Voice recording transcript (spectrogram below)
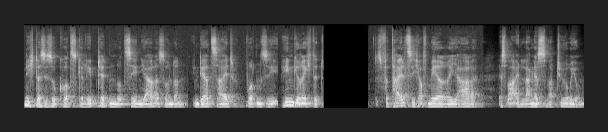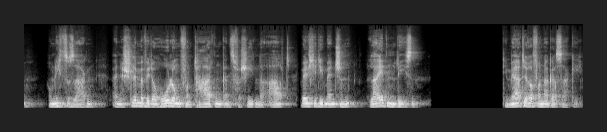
Nicht, dass sie so kurz gelebt hätten, nur zehn Jahre, sondern in der Zeit wurden sie hingerichtet. Das verteilt sich auf mehrere Jahre. Es war ein langes Martyrium, um nicht zu sagen eine schlimme Wiederholung von Taten ganz verschiedener Art, welche die Menschen leiden ließen. Die Märtyrer von Nagasaki.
